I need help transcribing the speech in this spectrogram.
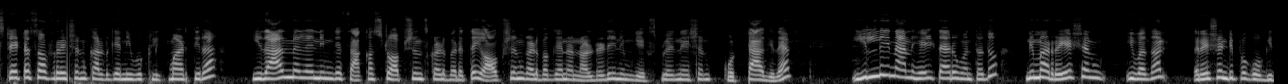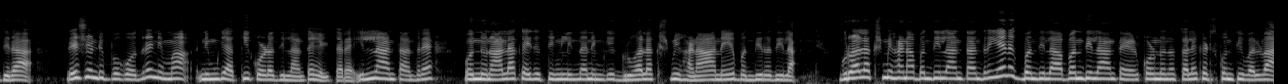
ಸ್ಟೇಟಸ್ ಆಫ್ ರೇಷನ್ ಕಾರ್ಡ್ಗೆ ನೀವು ಕ್ಲಿಕ್ ಮಾಡ್ತೀರಾ? ಇದಾದಮೇಲೆ ನಿಮಗೆ ಸಾಕಷ್ಟು ಆಪ್ಷನ್ಸ್ಗಳು ಬರುತ್ತೆ. ಈ ಆಪ್ಷನ್ಗಳ ಬಗ್ಗೆ ನಾನು ಆಲ್ರೆಡಿ ನಿಮಗೆ ಎಕ್ಸ್ಪ್ಲನೇಷನ್ ಕೊಟ್ಟಾಗಿದೆ. ಇಲ್ಲಿ ನಾನು ಹೇಳ್ತಾ ಇರುವಂಥದ್ದು ನಿಮ್ಮ ರೇಷನ್, ಇವಾಗ ರೇಷನ್ ಡಿಪೋಗೆ ಹೋಗಿದ್ದೀರಾ? ರೇಷನ್ ಡಿಪೋಗೆ ಹೋದರೆ ನಿಮ್ಮ, ನಿಮಗೆ ಅಕ್ಕಿ ಕೊಡೋದಿಲ್ಲ ಅಂತ ಹೇಳ್ತಾರೆ. ಇಲ್ಲ ಅಂತ ಅಂದರೆ ಒಂದು ನಾಲ್ಕೈದು ತಿಂಗಳಿಂದ ನಿಮಗೆ ಗೃಹಲಕ್ಷ್ಮಿ ಹಣನೇ ಬಂದಿರೋದಿಲ್ಲ. ಗೃಹಲಕ್ಷ್ಮಿ ಹಣ ಬಂದಿಲ್ಲ ಅಂತ ಅಂದರೆ ಏನಕ್ಕೆ ಬಂದಿಲ್ಲ? ಬಂದಿಲ್ಲ ಅಂತ ಹೇಳ್ಕೊಂಡು ನಾವು ತಲೆ ಕೆಡ್ಸ್ಕೊತೀವಲ್ವಾ?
